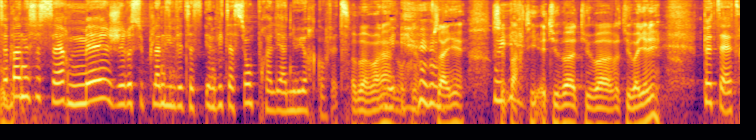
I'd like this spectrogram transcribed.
C'est pas nécessaire, mais j'ai reçu plein d'invitations pour aller à New York, en fait. Ah bah voilà, donc, ça y est, c'est parti. Et tu vas, tu vas, tu vas y aller. Peut-être.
